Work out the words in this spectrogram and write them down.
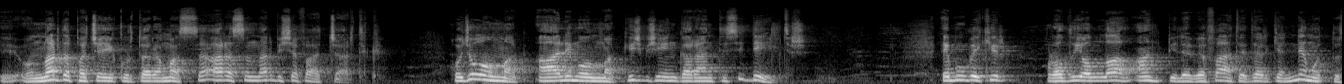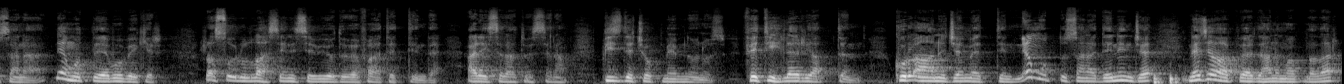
e, onlar da paçayı kurtaramazsa arasınlar bir şefaatçi artık. Hoca olmak, alim olmak hiçbir şeyin garantisi değildir. Ebu Bekir radıyallahu anh bile vefat ederken ne mutlu sana, ne mutlu Ebu Bekir. Resulullah seni seviyordu vefat ettiğinde aleyhissalatü vesselam. Biz de çok memnunuz. Fetihler yaptın, Kur'an'ı cem ettin, ne mutlu sana denince ne cevap verdi hanım ablalar?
